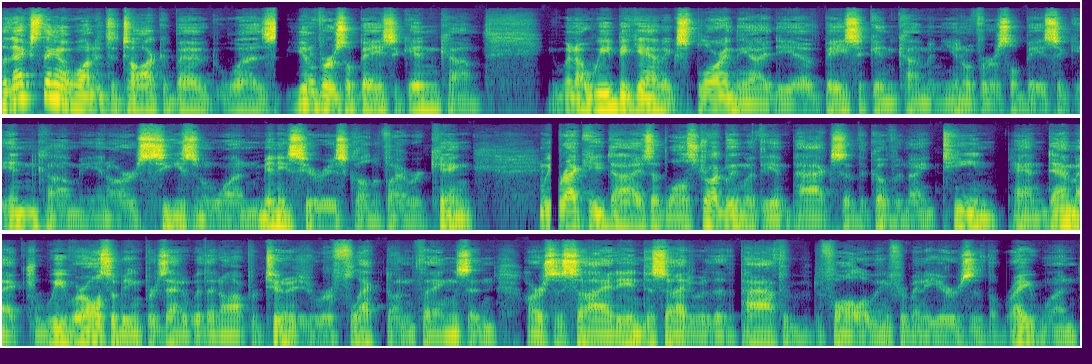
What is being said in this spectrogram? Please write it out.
The next thing I wanted to talk about was universal basic income. You know, we began exploring the idea of basic income and universal basic income in our season one miniseries called If I Were King. We recognized that while struggling with the impacts of the COVID 19 pandemic, we were also being presented with an opportunity to reflect on things and our society and decide whether the path we've been following for many years is the right one.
